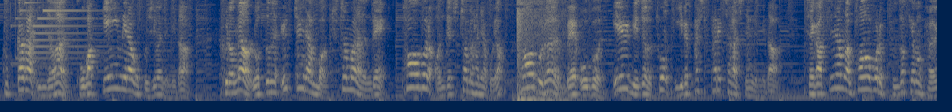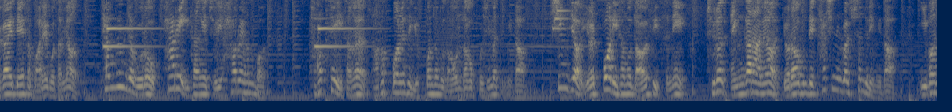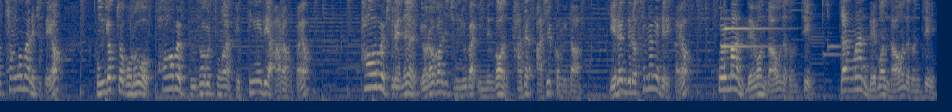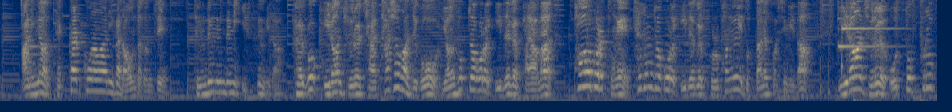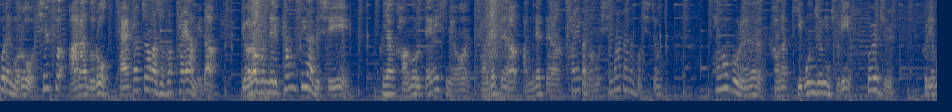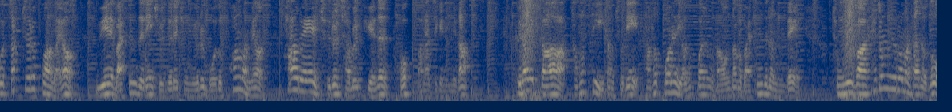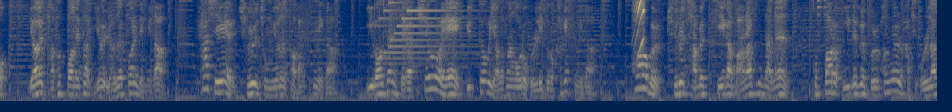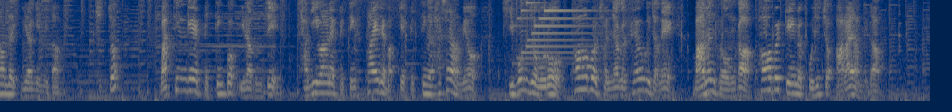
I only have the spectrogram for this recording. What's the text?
국가가 인정한 도박 게임이라고 보시면 됩니다. 그러면 로또는 일주일에 한 번 추첨을 하는데 파워볼은 언제 추첨을 하냐고요? 파워볼은 매 5분 1일 기준 총 288회차가 진행됩니다. 제가 수년간 파워볼을 분석해본 결과에 대해서 말해보자면 평균적으로 8회 이상의 줄이 하루에 한 번, 5회 이상은 5번에서 6번 정도 나온다고 보시면 됩니다. 심지어 10번 이상도 나올 수 있으니 줄은 앵간하면 여러분들이 타시는 걸 추천드립니다. 이건 참고만 해주세요. 본격적으로 파워볼 분석을 통한 베팅에 대해 알아볼까요? 파워볼 줄에는 여러 가지 종류가 있는 건 다들 아실 겁니다. 예를 들어 설명해 드릴까요? 홀만 4번 나온다든지, 짝만 4번 나온다든지, 아니면 데칼코나마니가 나온다든지, 등등등등이 있습니다. 결국 이런 줄을 잘 타셔가지고 연속적으로 이득을 봐야만 파워볼을 통해 최종적으로 이득을 볼 확률이 높다는 것입니다. 이러한 줄을 오토 프로그램으로 실수 안 하도록 잘 설정하셔서 타야 합니다. 여러분들이 평소에 하듯이 그냥 감으로 때리시면 잘 될 때랑 안 될 때랑 차이가 너무 심하다는 것이죠. 파워볼은 가장 기본적인 줄인 홀줄 그리고 짝줄을 포함하여 위에 말씀드린 줄들의 종류를 모두 포함하면 하루에 줄을 잡을 기회는 더욱 많아지게 됩니다. 그러니까 5회 이상 줄이 5번에서 6번 정도 나온다고 말씀드렸는데 종류가 3종류로만 따져도 15번에서 18번이 됩니다. 사실 줄 종류는 더 많습니다. 이것은 제가 추후에 유튜브 영상으로 올리도록 하겠습니다. 파워볼, 줄을 잡을 기회가 많아진다는 곧바로 이득을 볼 확률도 같이 올라간다는 이야기입니다. 쉽죠? 마틴계 베팅법이라든지 자기만의 베팅 스타일에 맞게 베팅을 하셔야 하며 기본적으로 파워볼 전략을 세우기 전에 많은 경험과 파워볼 게임을 보실 줄 알아야 합니다.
